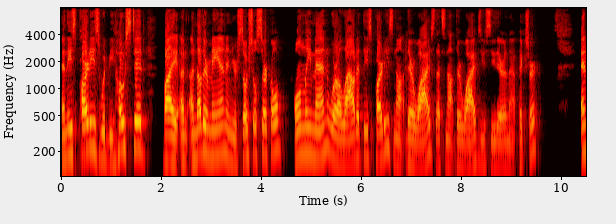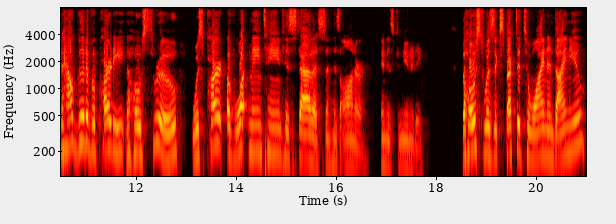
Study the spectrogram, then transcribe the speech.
And these parties would be hosted by an, another man in your social circle. Only men were allowed at these parties, not their wives. That's not their wives you see there in that picture. And how good of a party the host threw was part of what maintained his status and his honor in his community. The host was expected to wine and dine you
